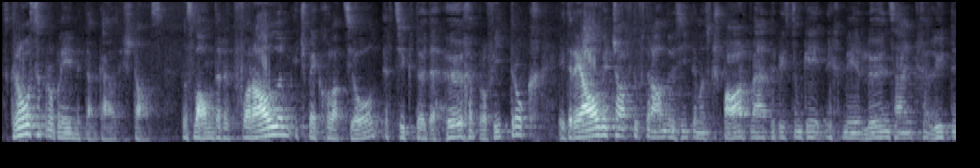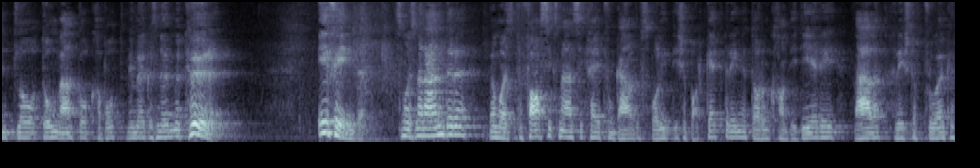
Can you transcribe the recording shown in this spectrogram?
Das grosse Problem mit dem Geld ist das. Das wandert vor allem in die Spekulation, erzeugt dort einen hohen Profitdruck. In der Realwirtschaft auf der anderen Seite muss gespart werden bis zum geht nicht mehr, Löhne senken, Leute entlassen, die Umwelt geht kaputt. Wir mögen es nicht mehr hören. Ich finde, das muss man ändern. Man muss die Verfassungsmäßigkeit vom Geld aufs politische Parkett bringen. Darum kandidiere ich, wähle Christoph Pfluger,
